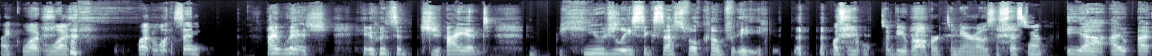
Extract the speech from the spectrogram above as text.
Like what what what was it? I wish it was a giant hugely successful company. Wasn't to be Robert De Niro's assistant? Yeah, I, I,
